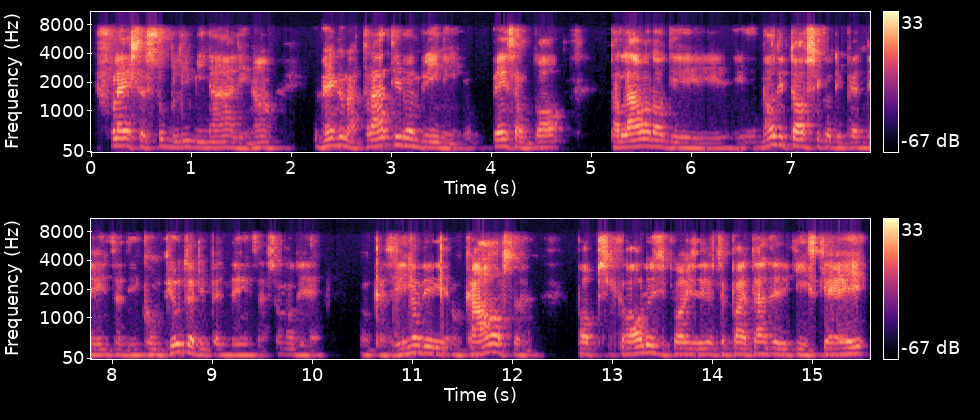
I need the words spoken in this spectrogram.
flash subliminali, no? vengono attratti i bambini. Pensa un po', parlavano di, di, non di tossicodipendenza, di computer dipendenza, sono di, un casino, di, un caos, un po' psicologi, poi c'è parlato di Kiskei,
